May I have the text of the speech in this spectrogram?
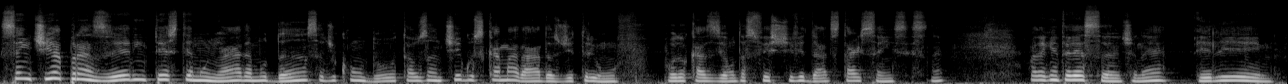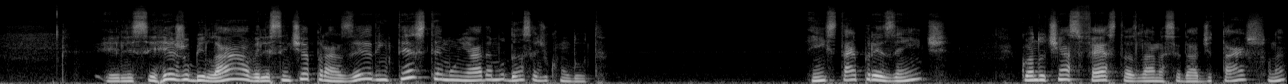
Sentia prazer em testemunhar a mudança de conduta aos antigos camaradas de triunfo, por ocasião das festividades tarcenses, né? Olha que interessante, né? Ele ele se rejubilava, ele sentia prazer em testemunhar a mudança de conduta. Em estar presente quando tinha as festas lá na cidade de Tarso, né?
